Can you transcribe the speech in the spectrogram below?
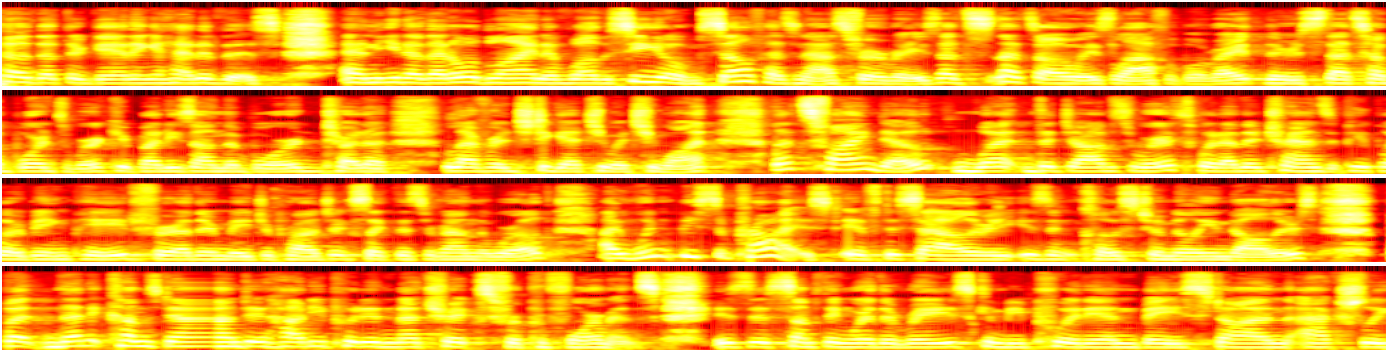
know, that they're getting ahead of this. And, you know, that old line of, well, the CEO himself hasn't asked for a raise. That's, that's always laughable, right? There's, that's how boards work. Your buddies on the board try to leverage to get you what you want. Let's find out what the job's worth, what other transit people are being paid for other major projects like this around the world. I wouldn't be surprised if the salary isn't close to a million dollars. But then it comes down to how do you put in metrics for performance? Is this something where the raise can be put in based on actually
